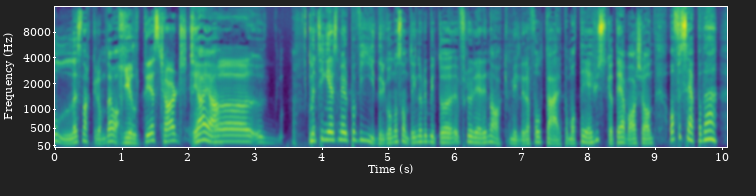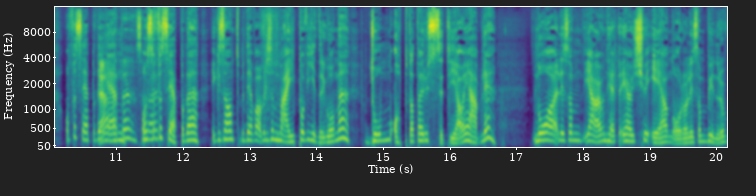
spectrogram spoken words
alle snakker om det. Og, Guilty as charged. Ja, ja. Uh, men ting er som jeg gjorde på videregående og sånne ting, når du begynte å florere nakenbilder av folk der, på en måte. Jeg husker at jeg var sånn Å, få se på det! Å, få se på det igjen! Og så få se på det! Ikke sant? Men det var liksom meg på videregående. Dum, opptatt av russetida og jævlig. Nå liksom, Jeg er jo helt, jeg er jo 21 år og liksom begynner å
